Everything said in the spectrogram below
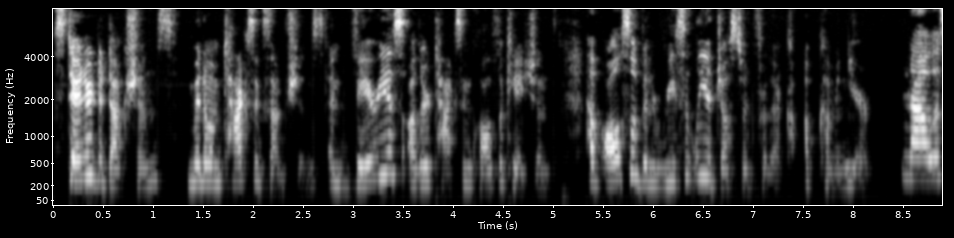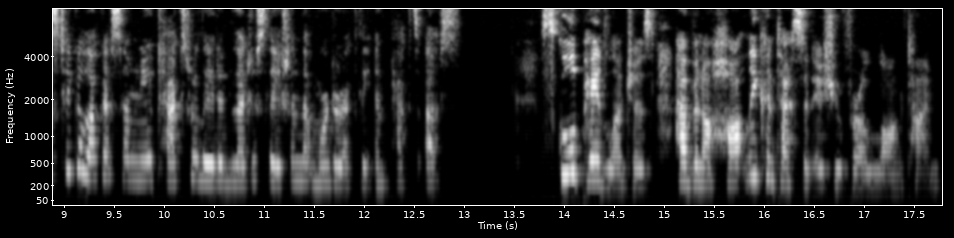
Standard deductions, minimum tax exemptions, and various other taxing qualifications have also been recently adjusted for the upcoming year. Now, let's take a look at some new tax related legislation that more directly impacts us. School paid lunches have been a hotly contested issue for a long time.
